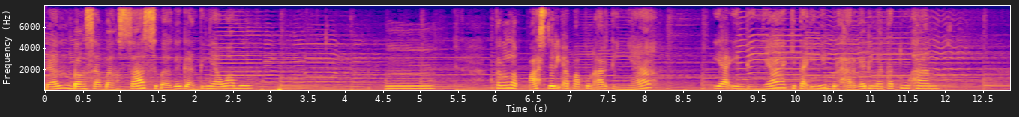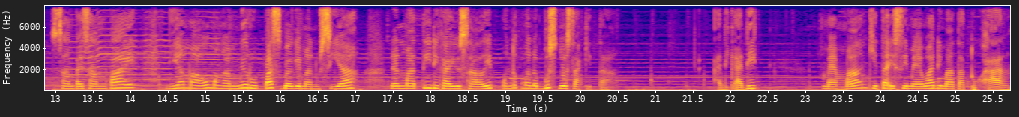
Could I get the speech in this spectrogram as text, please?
dan bangsa-bangsa sebagai ganti nyawamu. Hmm, terlepas dari apa pun artinya, ya intinya kita ini berharga di mata Tuhan. Sampai-sampai dia mau mengambil rupa sebagai manusia dan mati di kayu salib untuk menebus dosa kita. Adik-adik, memang kita istimewa di mata Tuhan.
